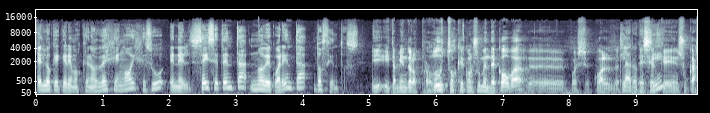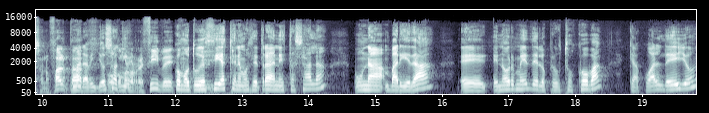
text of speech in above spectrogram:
es lo que queremos que nos dejen hoy, Jesús, en el 670-940-200. Y, también de los productos que consumen de Coba, eh, pues cuál es el que en su casa no falta, Maravilloso. o cómo lo recibe. Como tú decías, tenemos detrás en esta sala una variedad eh, enorme de los productos Coba, que a cuál de ellos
